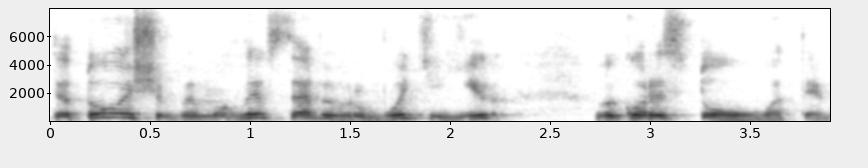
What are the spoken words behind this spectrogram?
для того, щоб ви могли в себе в роботі їх використовувати.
